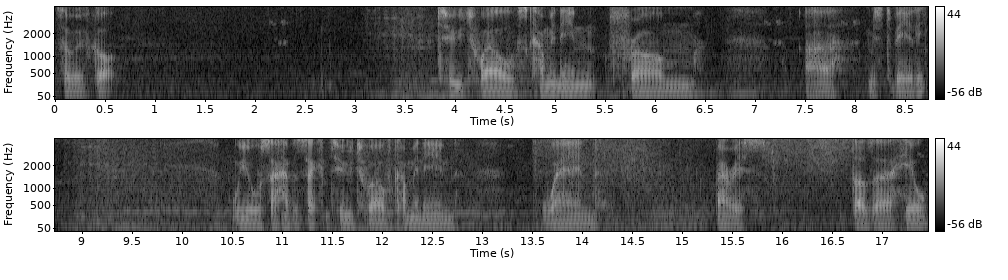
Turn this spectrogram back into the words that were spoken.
So we've got two 12s coming in from uh, Mr. Beardy. We also have a second 212 coming in when Barriss does a hill.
